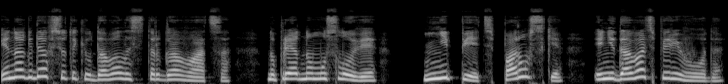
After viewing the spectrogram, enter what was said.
Иногда все-таки удавалось торговаться, но при одном условии — не петь по-русски и не давать перевода.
